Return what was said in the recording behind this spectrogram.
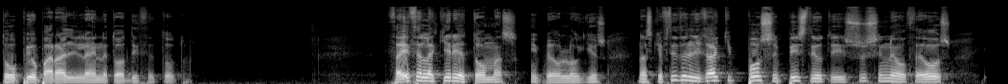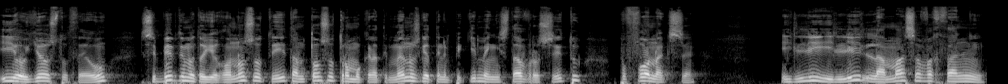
το οποίο παράλληλα είναι το αντίθετό του. Θα ήθελα κύριε Τόμας, είπε ο Λόγιος, να σκεφτείτε λιγάκι πώς η πίστη ότι Ιησούς είναι ο Θεός ή ο Γιος του Θεού συμπίπτει με το γεγονός ότι ήταν τόσο τρομοκρατημένος για την επικείμενη σταύρωσή του που φώναξε «Ηλί, ηλί, λαμάσα βαχθανή,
